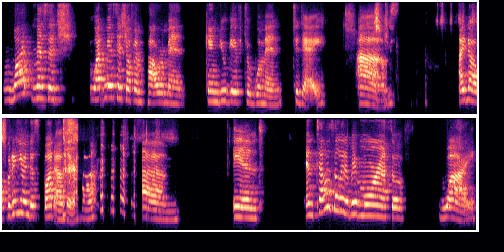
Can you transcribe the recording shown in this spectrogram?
what message, what message of empowerment can you give to women today? Um, I know, putting you in the spot out there, huh? um, and and tell us a little bit more as of why,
